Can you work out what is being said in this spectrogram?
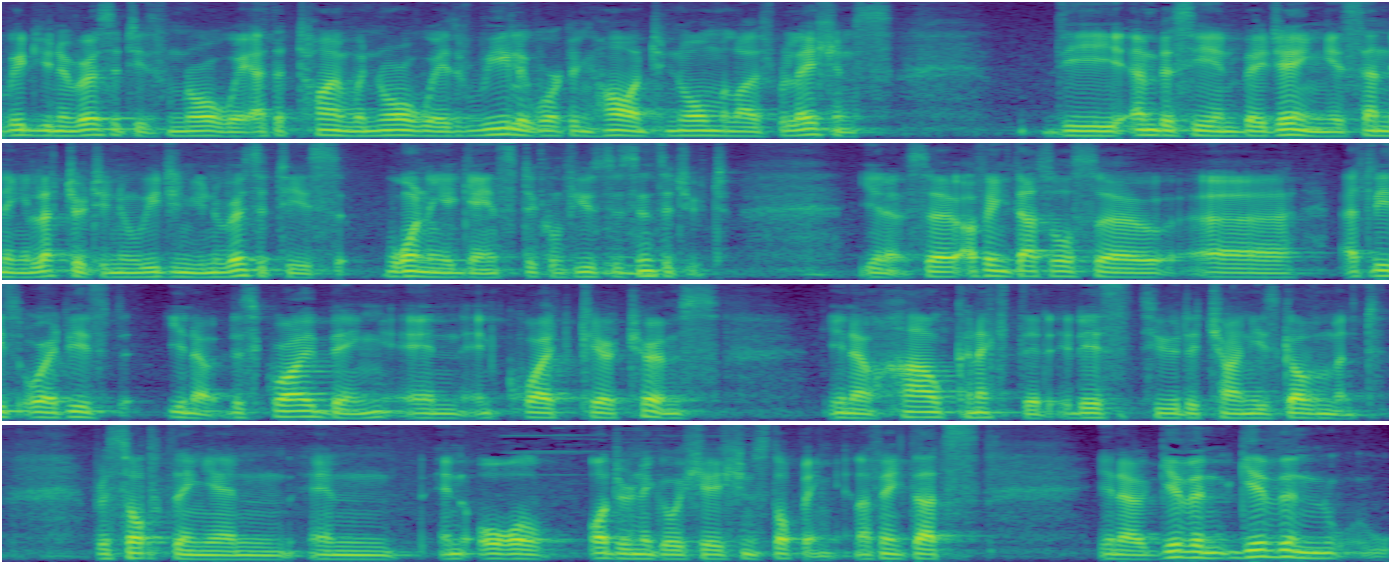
with universities from Norway at the time when Norway is really working hard to normalize relations. The embassy in Beijing is sending a letter to Norwegian universities warning against the Confucius Institute. You know, so I think that's also uh, at least, or at least, you know, describing in, in quite clear terms, you know, how connected it is to the Chinese government, resulting in in in all other negotiations stopping. And I think that's you know, given given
